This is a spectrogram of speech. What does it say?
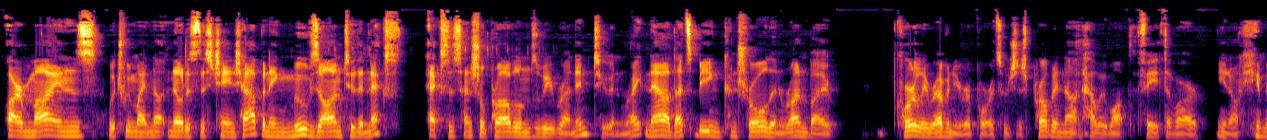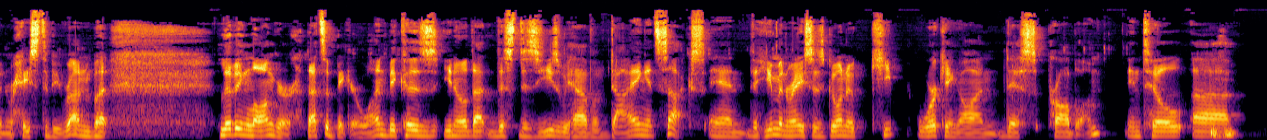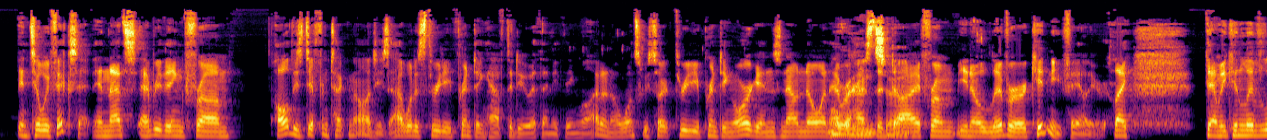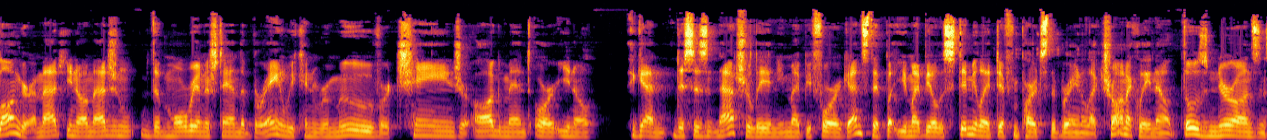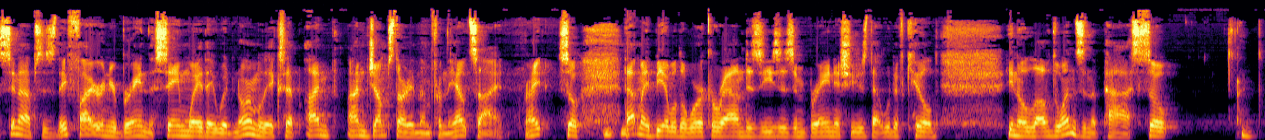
our minds, which we might not notice this change happening, moves on to the next existential problems we run into, and right now that's being controlled and run by quarterly revenue reports, which is probably not how we want the faith of our, you know, human race to be run, but living longer that's a bigger one because you know that this disease we have of dying it sucks. And the human race is going to keep working on this problem until uh, mm-hmm. until we fix it. And that's everything from all these different technologies. Ah, what does 3D printing have to do with anything? Well, I don't know. Once we start 3D printing organs, now no one ever has to so. die from, you know, liver or kidney failure. Like then we can live longer. Imagine, you know, imagine the more we understand the brain, we can remove or change or augment or, you know, again, this isn't naturally and you might be for or against it, but you might be able to stimulate different parts of the brain electronically. Now, those neurons and synapses, they fire in your brain the same way they would normally, except I'm I'm jump starting them from the outside, right? So mm-hmm. that might be able to work around diseases and brain issues that would have killed, you know, loved ones in the past. So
